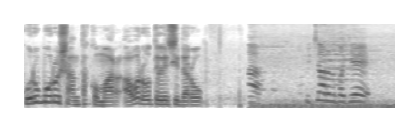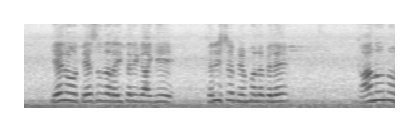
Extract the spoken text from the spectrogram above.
ಕುರುಬೂರು ಶಾಂತಕುಮಾರ್ ಅವರು ತಿಳಿಸಿದರು. ವಿಚಾರದ ಬಗ್ಗೆ ಏನು ದೇಶದ ರೈತರಿಗಾಗಿ ಕನಿಷ್ಠ ಬೆಂಬಲ ಬೆಲೆ, ಕಾನೂನು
